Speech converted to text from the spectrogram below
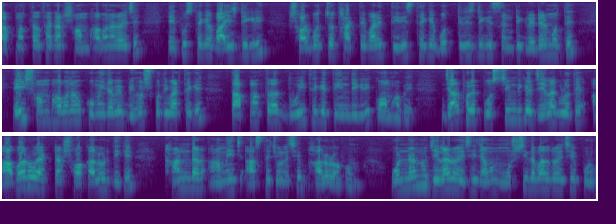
তাপমাত্রা থাকার সম্ভাবনা রয়েছে। একুশ থেকে বাইশ ডিগ্রি, সর্বোচ্চ থাকতে পারে তিরিশ থেকে বত্রিশ ডিগ্রি সেন্টিগ্রেডের মধ্যে। এই সম্ভাবনাও কমে যাবে বৃহস্পতিবার থেকে। তাপমাত্রা দুই থেকে তিন ডিগ্রি কম হবে। যার ফলে পশ্চিম দিকের জেলাগুলোতে আবারও একটা সকালের দিকে ঠান্ডার আমেজ আসতে চলেছে ভালো রকম। অন্যান্য জেলা রয়েছে, যেমন মুর্শিদাবাদ রয়েছে, পূর্ব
